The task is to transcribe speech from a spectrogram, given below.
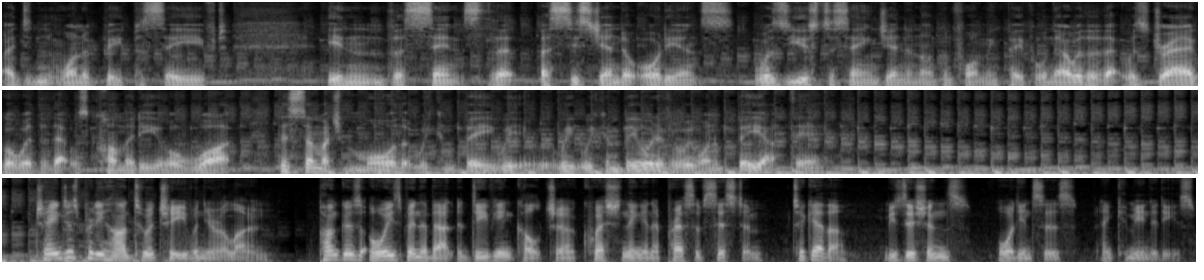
I didn't want to be perceived in the sense that a cisgender audience was used to seeing gender non-conforming people. Now, whether that was drag or whether that was comedy or what, there's so much more that we can be. We, we, we can be whatever we want to be up there. Change is pretty hard to achieve when you're alone. Punk has always been about a deviant culture questioning an oppressive system, together, musicians, audiences, and communities.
